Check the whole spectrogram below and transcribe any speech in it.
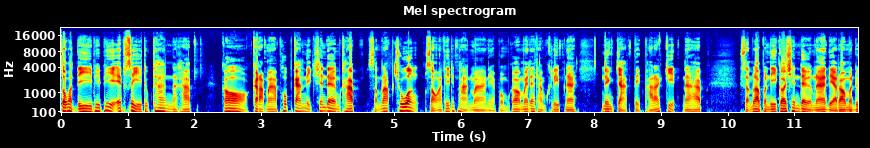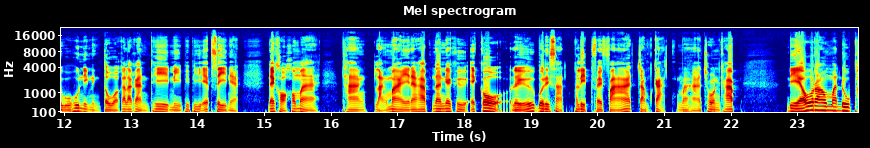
สวัสดีพี่พี่ FC ทุกท่านนะครับ ก็กลับมาพบกันอีกเช่นเดิมครับสำหรับช่วง 2 อาทิตย์ที่ผ่านมาเนี่ยผมก็ไม่ได้ทำคลิปนะ เนื่องจากติดภารกิจนะครับสำหรับวันนี้ก็เช่นเดิมนะ เดี๋ยวเรามาดูหุ้นอีกหนึ่งตัวก็แล้วกันที่มีพี่พี่ FC เนี่ยได้ขอเข้ามาทางหลังไม้นะครับ นั่นก็คือ e c o หรือบริษัทผลิตไฟฟ้าจำกัดมหาชนครับ เดี๋ยวเรามาดูภ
